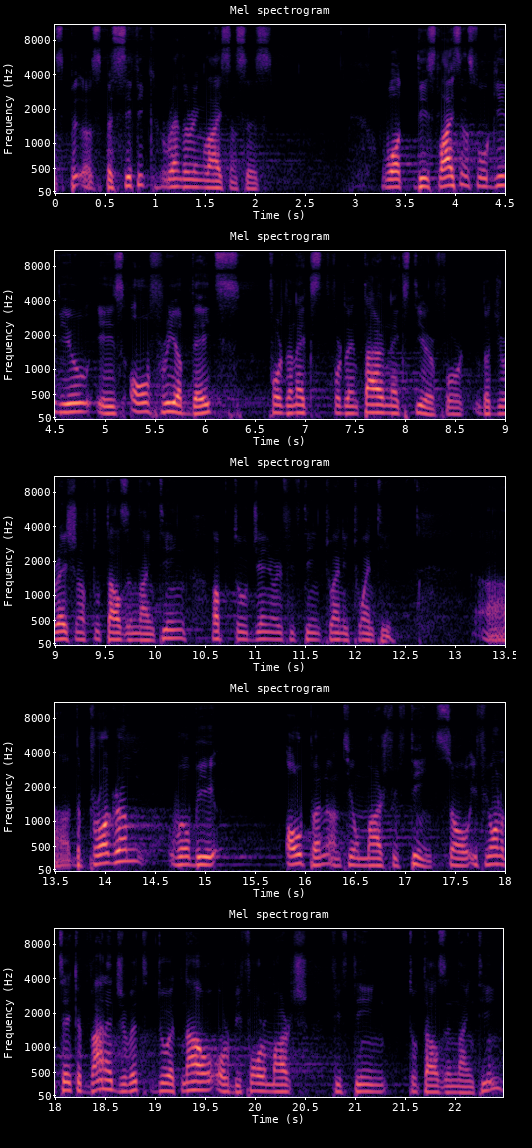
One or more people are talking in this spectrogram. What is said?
spe uh, specific rendering licenses. What this license will give you is all free updates for the next for the entire next year, for the duration of 2019 up to January 15, 2020. Uh, the program will be open until March 15th. So if you want to take advantage of it, do it now or before March 15, 2019,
